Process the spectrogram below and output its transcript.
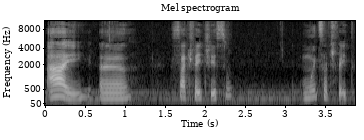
ai, é, satisfeitíssimo. Muito satisfeito.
